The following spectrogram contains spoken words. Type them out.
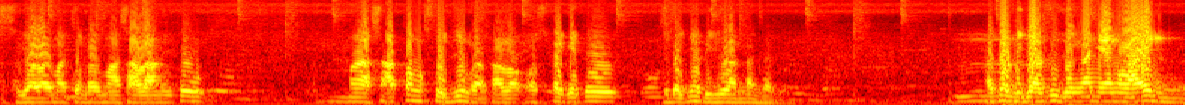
segala macam permasalahan itu, Mas Atong setuju nggak kalau ospek itu sebaiknya dihilangkan saja? Atau diganti dengan yang lain,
